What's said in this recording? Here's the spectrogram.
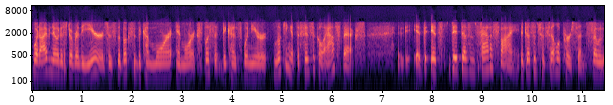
what I've noticed over the years is the books have become more and more explicit because when you're looking at the physical aspects, it it's it doesn't satisfy. It doesn't fulfill a person. So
